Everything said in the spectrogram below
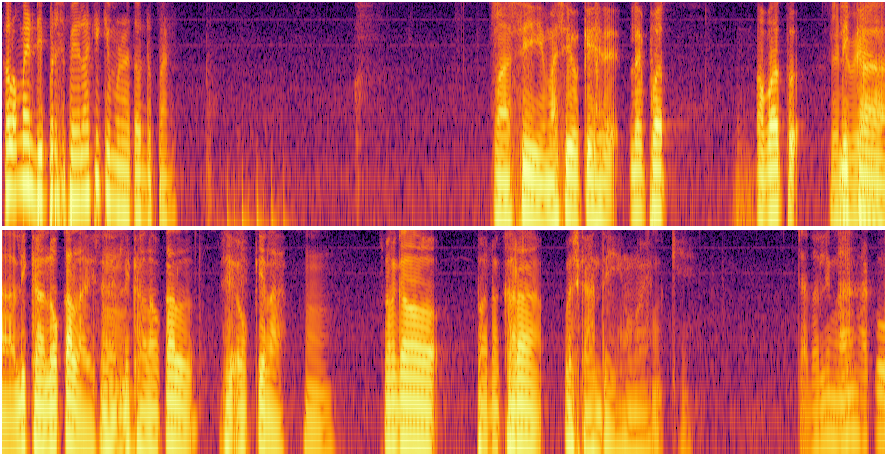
Kalau main di Persebaya lagi gimana tahun depan? Masih, masih oke. Lek buat apa tuh liga liga lokal lah istilahnya. Hmm. liga lokal sih oke lah Hmm. cuman kalau buat negara wes ganti ngono ya. Oke. Cak Toli Nah, mungkin. aku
